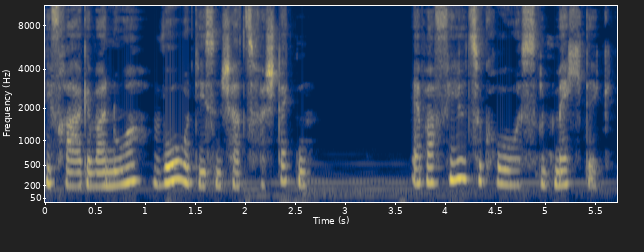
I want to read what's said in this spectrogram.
die Frage war nur, wo diesen Schatz verstecken. Er war viel zu groß und mächtig,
